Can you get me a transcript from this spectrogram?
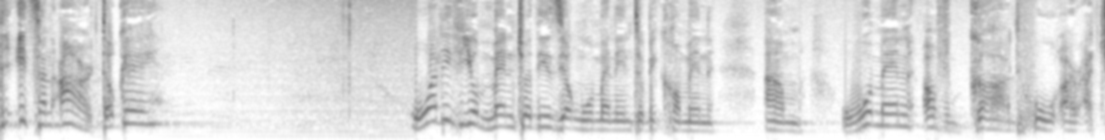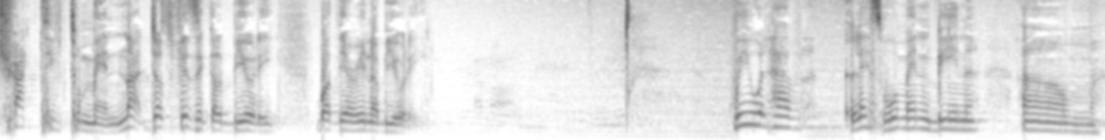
it's an art, okay? What if you mentor these young women into becoming um, women of God who are attractive to men, not just physical beauty, but their inner beauty? We will have less women being um,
